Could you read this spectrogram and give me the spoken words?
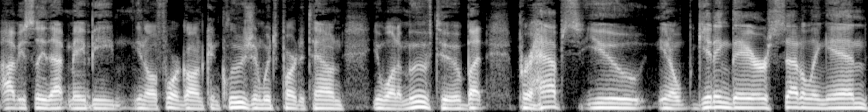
obviously that may be, you know, a foregone conclusion, which part of town you want to move to, but perhaps you, you know, getting there, settling in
